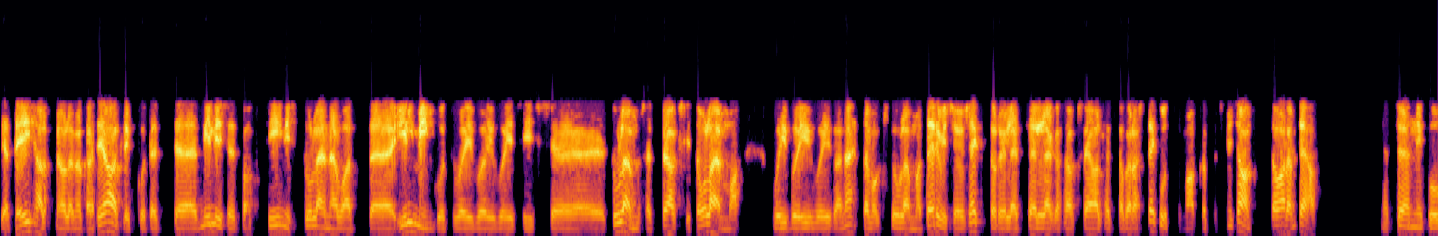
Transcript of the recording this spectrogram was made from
ja teisalt me oleme ka teadlikud, et eh, millised vaktsiinist tulenevad ilmingud või, või, või siis tulemused peaksid olema või, või, või ka nähtavaks tulema tervishoiusektorile, et sellega saaks reaalselt ka pärast tegutsema hakates, me ei saanud seda varem teha. et see on nagu,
